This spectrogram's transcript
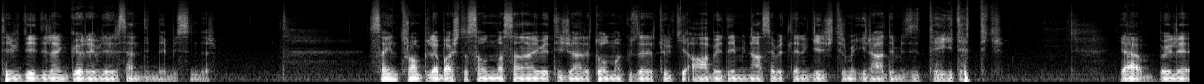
tevdi edilen görevleri sen dinlemişsindir. Sayın Trump ile başta savunma sanayi ve ticaret olmak üzere Türkiye-ABD münasebetlerini geliştirme irademizi teyit ettik. Ya böyle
